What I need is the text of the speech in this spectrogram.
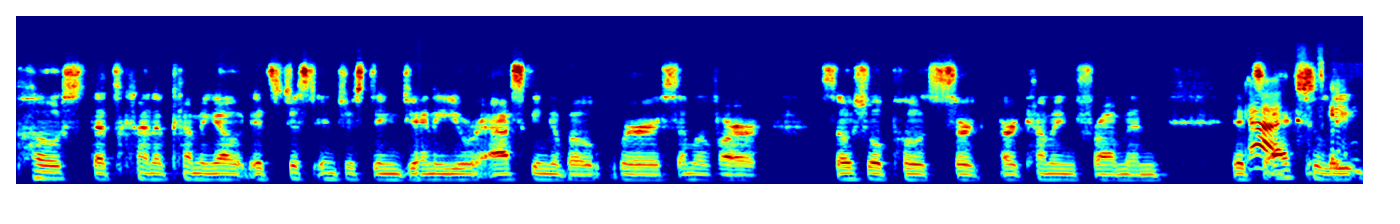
post that's kind of coming out. It's just interesting, Jenny. You were asking about where some of our social posts are, are coming from. And it's yeah, actually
